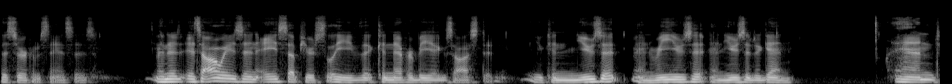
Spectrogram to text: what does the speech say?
the circumstances. And it, it's always an ace up your sleeve that can never be exhausted. You can use it and reuse it and use it again. And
